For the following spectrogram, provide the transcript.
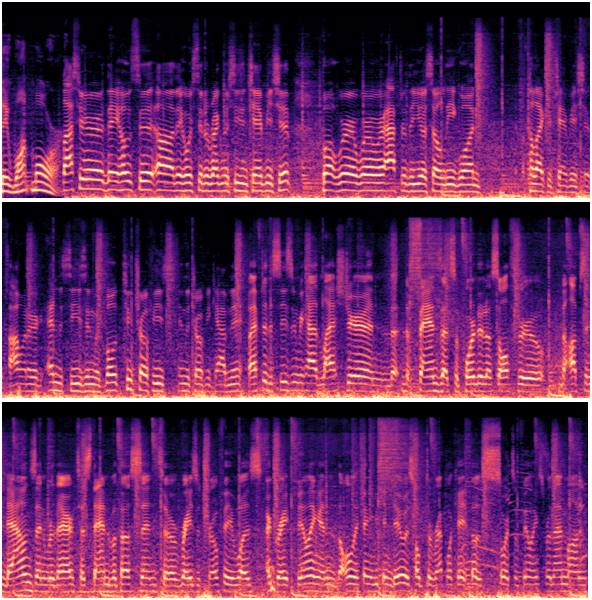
they want more. Last year they hosted uh, they hosted a regular season championship, but we're, we're, we're after the USL League One collective championships. I want to end the season with both two trophies in the trophy cabinet. After the season we had last year and the, the, fans that supported us all through the ups and downs and were there to stand with us and to raise a trophy was a great feeling and the only thing we can do is hope to replicate those sorts of feelings for them on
